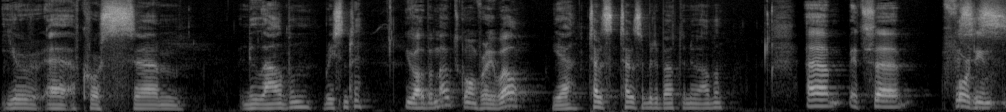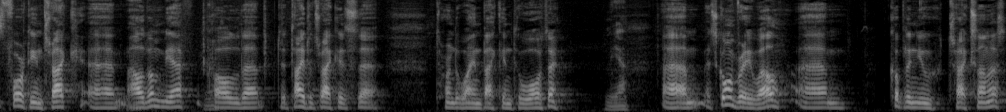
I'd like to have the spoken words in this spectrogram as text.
Your, uh, of course, um, new album recently. New album out, going very well. Yeah. Tell us tell us a bit about the new album. Um, it's a 14, 14 track um, album, yeah, called, uh, the title track is uh, Turn the Wine Back into Water. Yeah. Um, it's going very well. Um, a couple of new tracks on it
